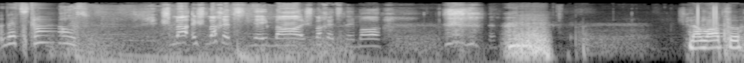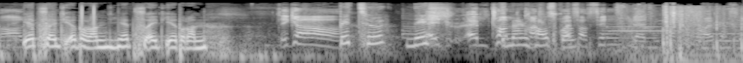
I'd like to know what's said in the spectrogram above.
Und jetzt raus. Ich mach, ich mach jetzt Neymar, ich mach jetzt Neymar. Na warte, jetzt seid ihr dran, jetzt seid ihr dran. Digga! Bitte Ey, nicht. du, ähm, Tom, in meinem Haus einfach finden, denn du kannst einfach finden.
